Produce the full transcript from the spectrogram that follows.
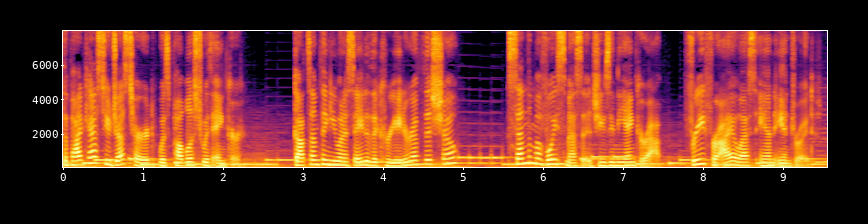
The podcast you just heard was published with Anchor. Got something you want to say to the creator of this show? Send them a voice message using the Anchor app free for iOS and Android.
